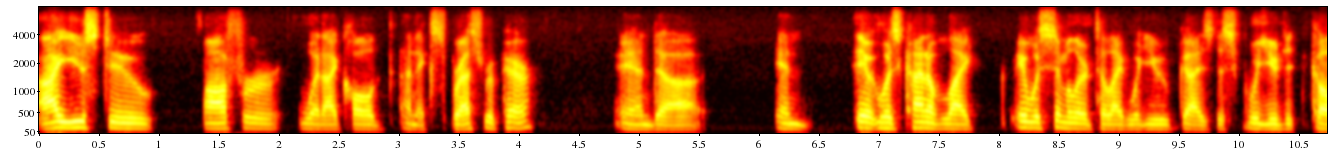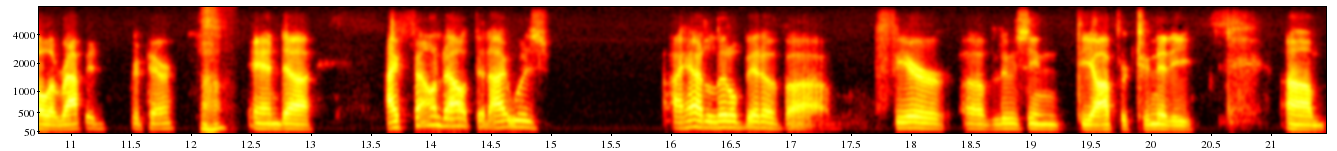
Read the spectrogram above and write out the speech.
I used to offer what I called an express repair, and uh, and it was kind of like it was similar to like what you guys what you call a rapid repair. Uh-huh. And uh, I found out that I was I had a little bit of uh, fear of losing the opportunity. Um,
